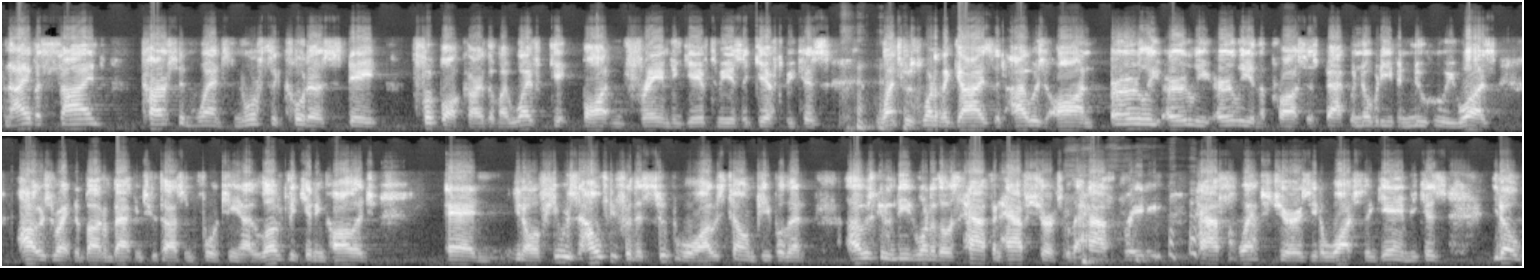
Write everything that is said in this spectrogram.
and I have a signed Carson Wentz North Dakota State football card that my wife get, bought and framed and gave to me as a gift because Wentz was one of the guys that I was on early, early, early in the process. Back when nobody even knew who he was, I was writing about him back in 2014. I loved the kid in college and, you know, if he was healthy for the Super Bowl, I was telling people that I was going to need one of those half and half shirts with a half Brady, half Wentz jersey to watch the game because, you know,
